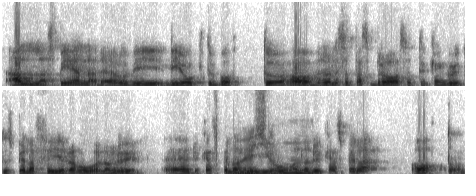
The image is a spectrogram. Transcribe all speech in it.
alla spelade och vi, vi åkte bort och Havre är så pass bra så att du kan gå ut och spela fyra hål om du vill. Eh, Du kan spela Ja, nio hål och du kan spela 18.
